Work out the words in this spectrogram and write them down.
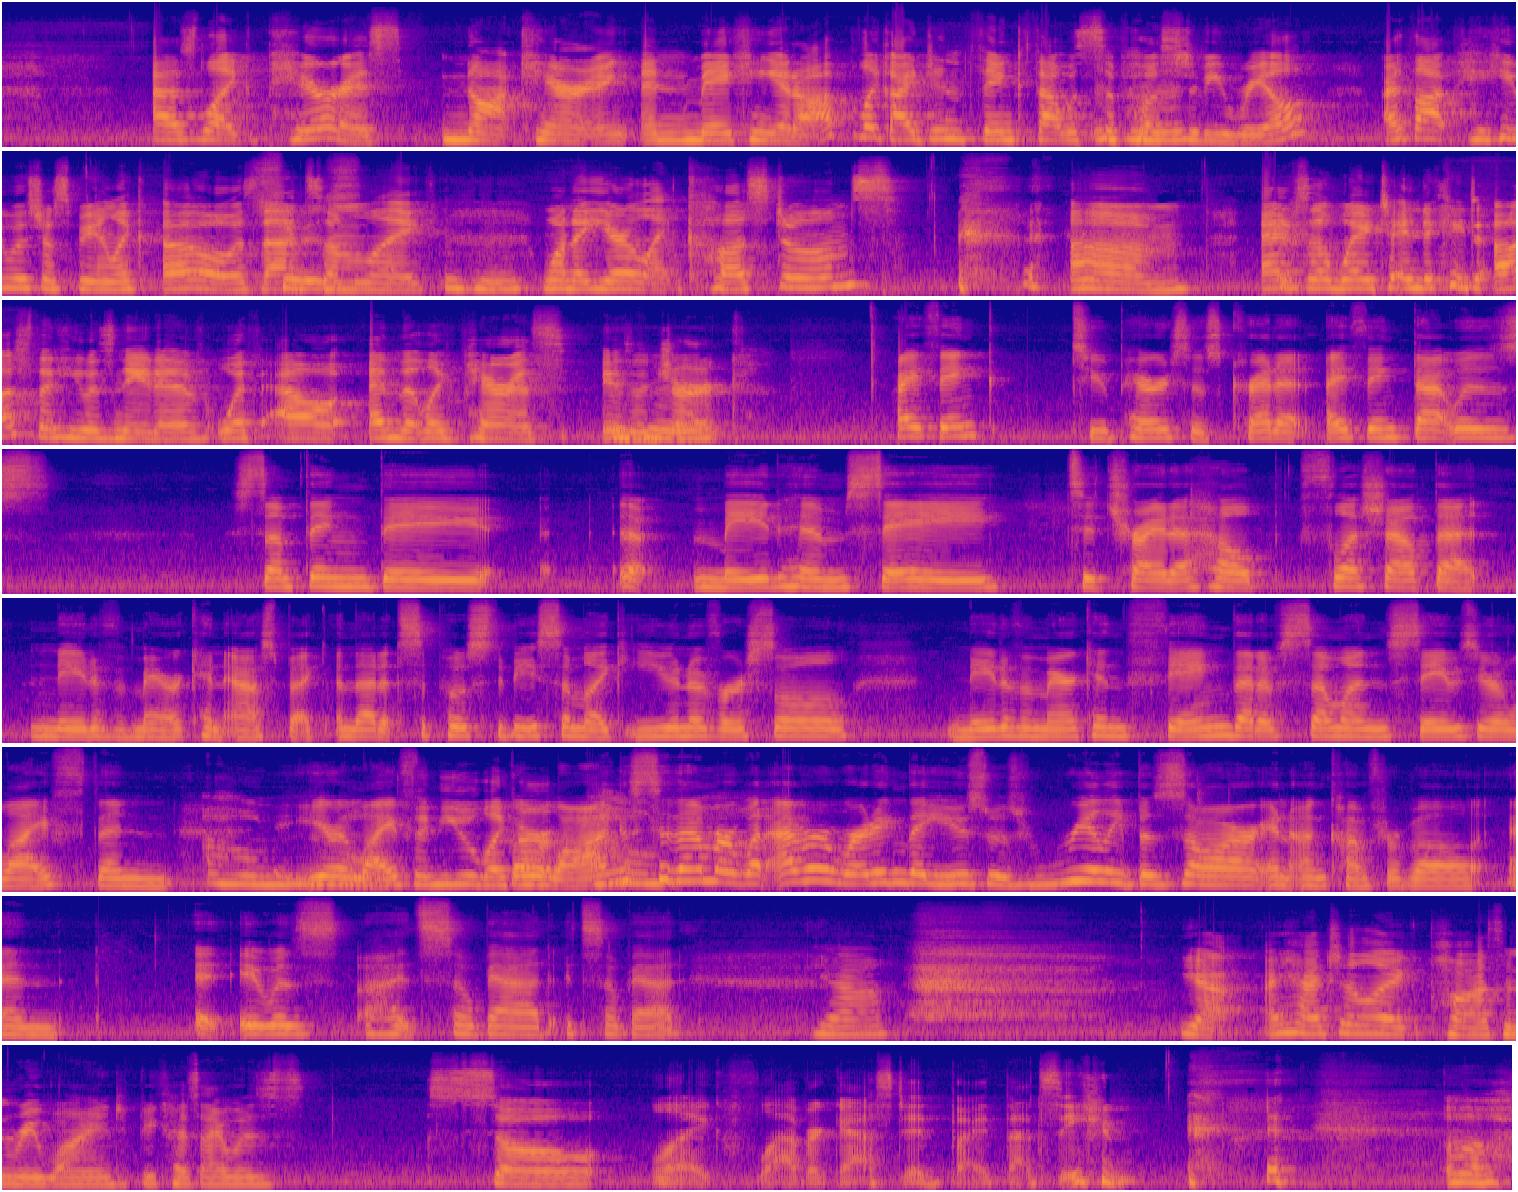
as like Paris not caring and making it up. Like I didn't think that was supposed mm-hmm. to be real. I thought he was just being like, "Oh, is that was, some like mm-hmm. one of your like customs?" um, as a way to indicate to us that he was native without and that like Paris is mm-hmm. a jerk. I think to Paris's credit, I think that was something they uh, made him say to try to help flesh out that Native American aspect and that it's supposed to be some like universal Native American thing that if someone saves your life, then Oh, no. your life then you like are- belongs oh. to them or whatever wording they used was really bizarre and uncomfortable and it, it was uh, it's so bad it's so bad Yeah. Yeah, I had to like pause and rewind because I was so like flabbergasted by that scene. Ugh.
